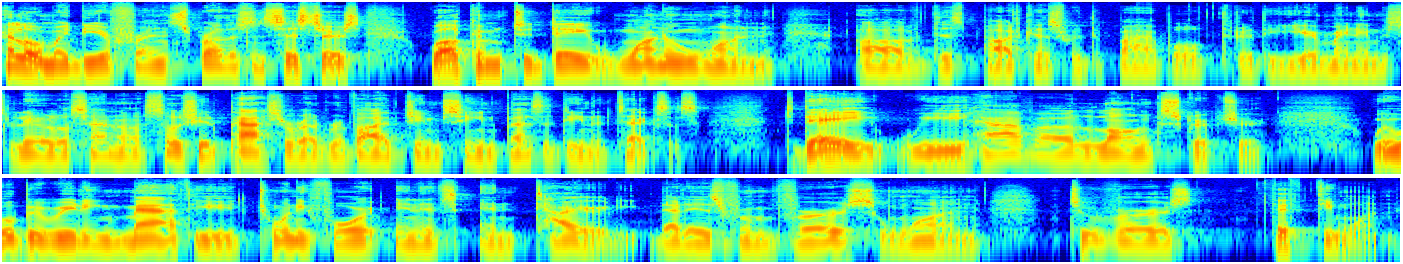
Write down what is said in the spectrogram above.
Hello, my dear friends, brothers, and sisters. Welcome to day 101 of this podcast with the Bible through the year. My name is Leo Lozano, Associate Pastor at Revive GMC in Pasadena, Texas. Today, we have a long scripture. We will be reading Matthew 24 in its entirety. That is from verse 1 to verse 51.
